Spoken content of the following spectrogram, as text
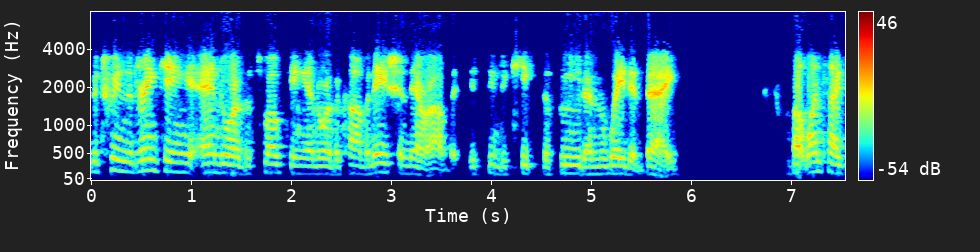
between the drinking and or the smoking and or the combination thereof, it, it seemed to keep the food and the weight at bay. But once I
